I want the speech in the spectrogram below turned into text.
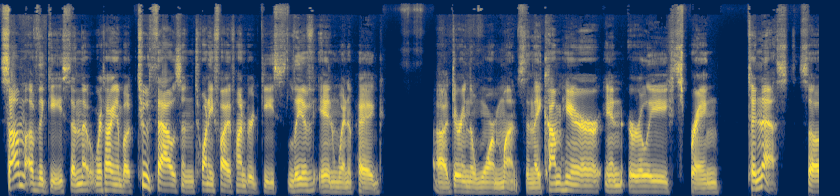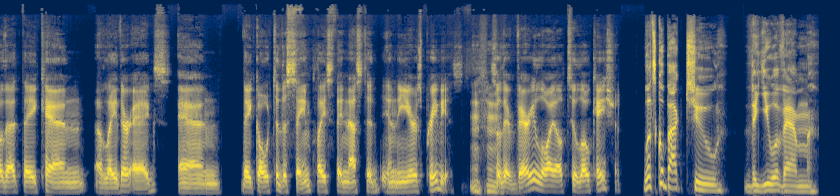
Some of the geese, and we're talking about 2,000, 2,500 geese, live in Winnipeg uh, during the warm months. And they come here in early spring to nest so that they can uh, lay their eggs and they go to the same place they nested in the years previous. Mm-hmm. So they're very loyal to location. Let's go back to the U of M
